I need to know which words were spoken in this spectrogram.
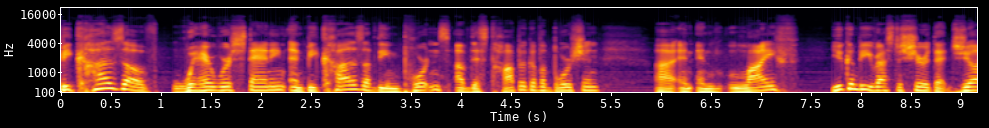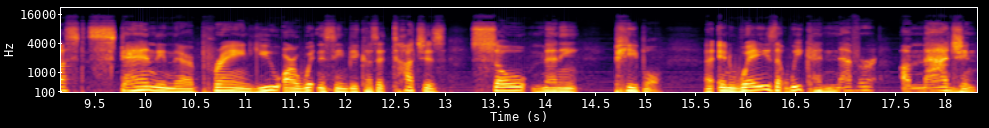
Because of where we're standing and because of the importance of this topic of abortion uh, and, and life, you can be rest assured that just standing there praying, you are witnessing because it touches so many people uh, in ways that we can never imagine.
